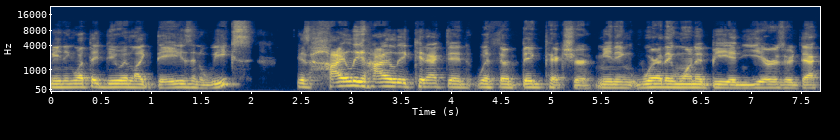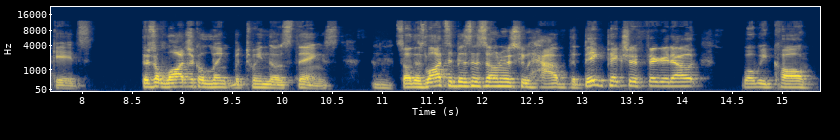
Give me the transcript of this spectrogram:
meaning what they do in like days and weeks is highly, highly connected with their big picture, meaning where they want to be in years or decades. There's a logical link between those things. Mm. So there's lots of business owners who have the big picture figured out, what we call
